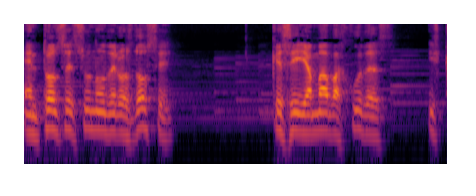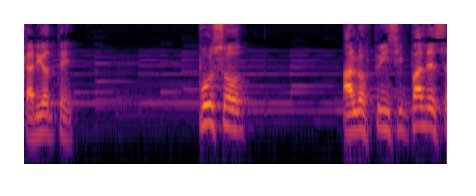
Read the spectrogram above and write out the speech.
entonces uno de los doce, que se llamaba Judas Iscariote, puso a los principales,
